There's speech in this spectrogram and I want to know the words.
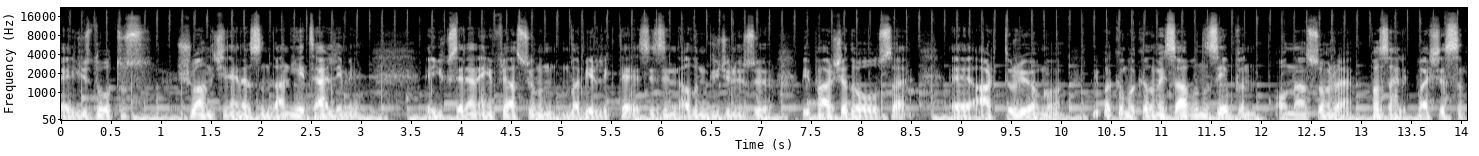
Yüzde otuz şu an için en azından yeterli mi? E, yükselen enflasyonla birlikte sizin alım gücünüzü bir parça da olsa e, arttırıyor mu? Bir bakın bakalım hesabınızı yapın. Ondan sonra pazarlık başlasın.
